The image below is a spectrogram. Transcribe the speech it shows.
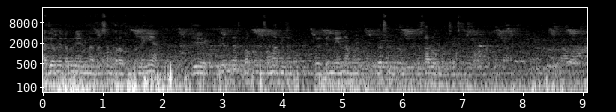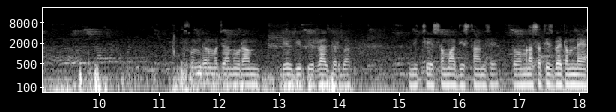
આજે અમે તમને એમના દર્શન કરાવશું. અને અહીંયા જે પ્રેમદાસ બાપુની સમાધિ છે, તો તેમને એના પણ દર્શન કરાવશું. તો સારું મળશે સુંદર મજાનું રામદેવજી પીર રાજ દરબાર. નીચે સમાધિ સ્થાન છે. તો હમણાં સતીશભાઈ તમને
